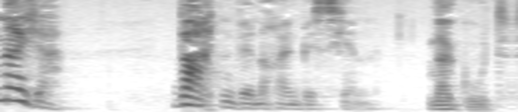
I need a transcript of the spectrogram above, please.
Na ja, warten wir noch ein bisschen. Na gut.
